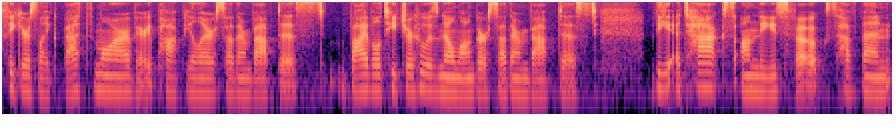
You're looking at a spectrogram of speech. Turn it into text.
figures like Beth Moore, very popular Southern Baptist Bible teacher who is no longer Southern Baptist, the attacks on these folks have been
